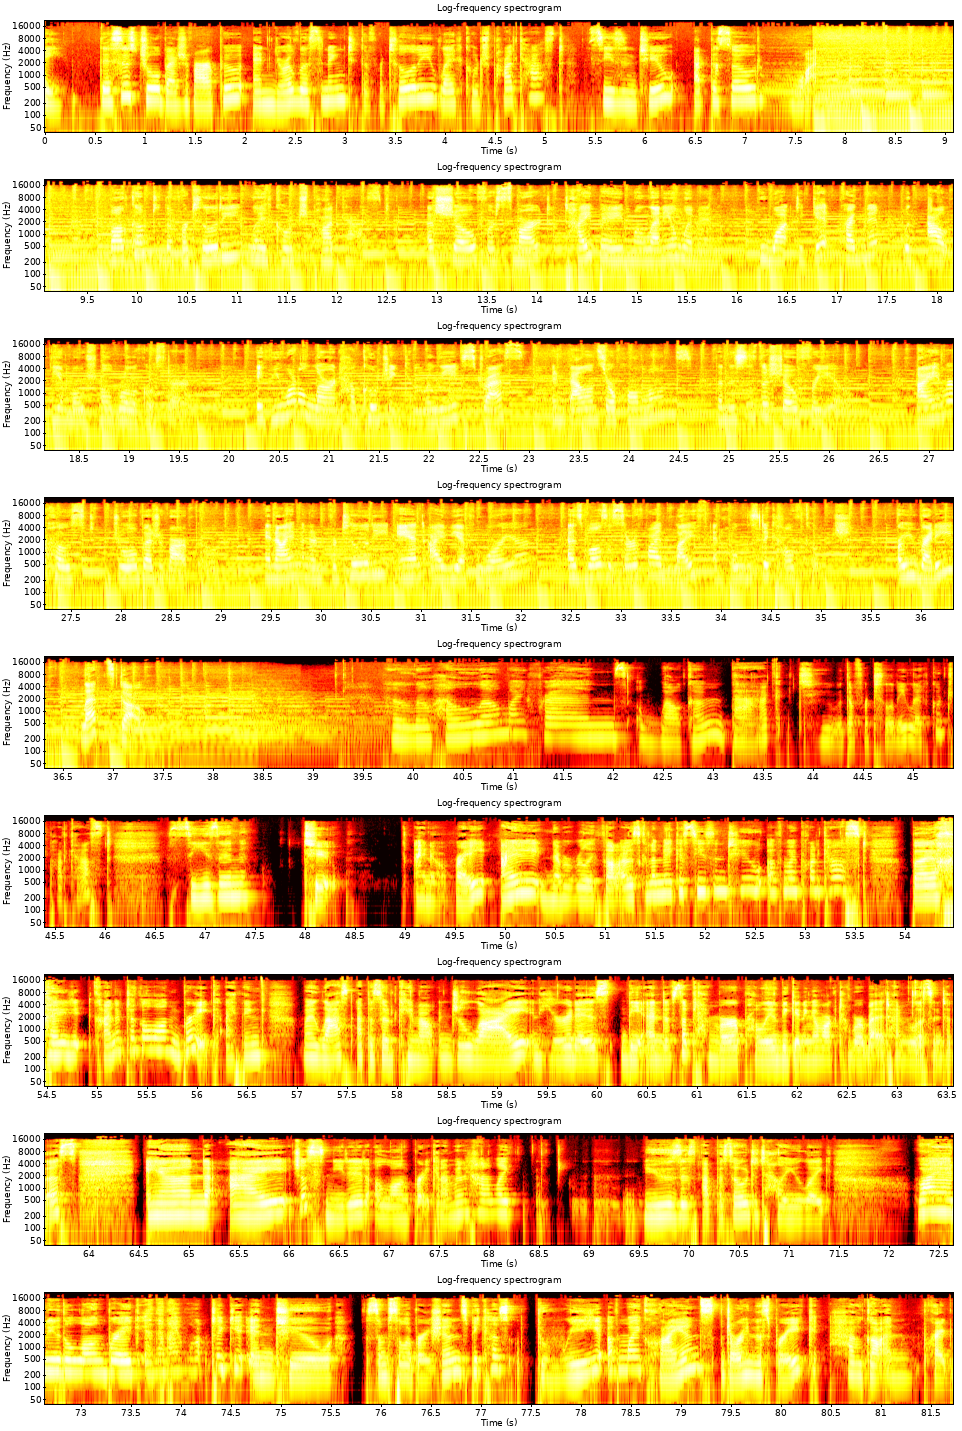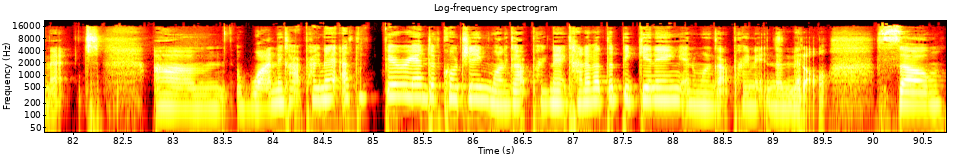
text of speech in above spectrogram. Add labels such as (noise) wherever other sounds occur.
Hey, this is Jewelle Bejavarpu, and you're listening to the Fertility Life Coach Podcast, Season 2, Episode 1. Welcome to the Fertility Life Coach Podcast, a show for smart, type A millennial women who want to get pregnant without the emotional roller coaster. If you want to learn how coaching can relieve stress and balance your hormones, then this is the show for you. I am your host, Jewelle Bejavarpu and I am an infertility and IVF warrior, as well as a certified life and holistic health coach. Are you ready? Let's go! Hello, hello, my friends. Welcome back to the Fertility Life Coach Podcast, Season 2. I know, right? I never really thought I was going to make a season two of my podcast, but (laughs) I kind of took a long break. I think my last episode came out in July, and here it is, the end of September, probably the beginning of October by the time you listen to this. And I just needed a long break, and I'm to kind of like use this episode to tell you like why I needed a long break. And then I want to get into some celebrations because three of my clients during this break have gotten pregnant. Um, one got pregnant at the very end of coaching, one got pregnant kind of at the beginning, and one got pregnant in the middle. So,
